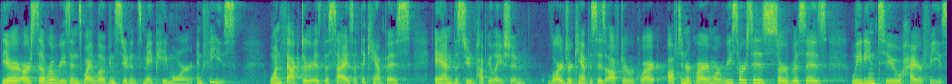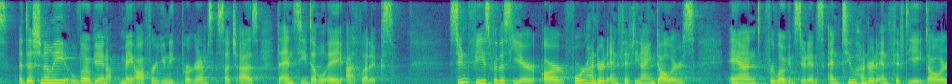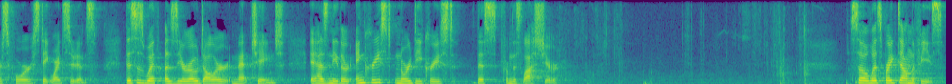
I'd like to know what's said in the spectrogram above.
There are several reasons why Logan students may pay more in fees. One factor is the size of the campus and the student population. Larger campuses often require, often require more resources, services, leading to higher fees. Additionally, Logan may offer unique programs such as the NCAA athletics. Student fees for this year are $459 and for Logan students and $258 for statewide students. This is with a $0 net change. It has neither increased nor decreased this from this last year. So let's break down the fees.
